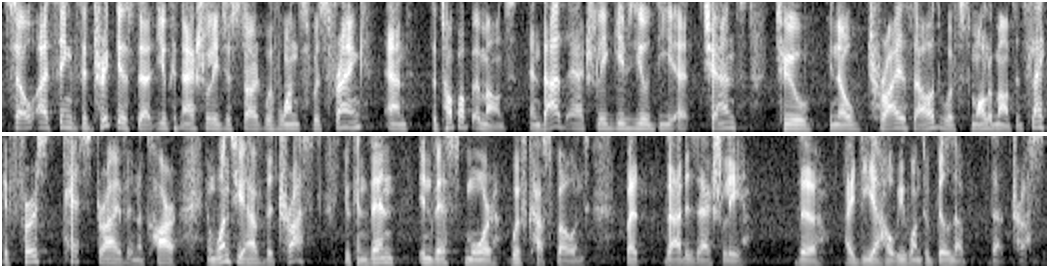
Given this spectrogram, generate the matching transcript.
So I think the trick is that you can actually just start with one Swiss franc and the top-up amounts, and that actually gives you the uh, chance to, you know, try us out with small amounts. It's like a first test drive in a car, and once you have the trust, you can then invest more with Kaspar. But that is actually the idea how we want to build up that trust.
